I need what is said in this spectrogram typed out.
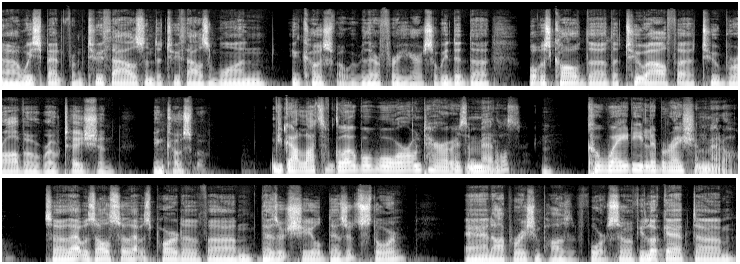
Uh, we spent from 2000 to 2001 in Kosovo. We were there for a year, so we did the what was called the the two Alpha, two Bravo rotation in Kosovo. You got lots of global war on terrorism medals. Kuwaiti Liberation Medal. So that was also that was part of um, Desert Shield, Desert Storm, and Operation Positive Force. So if you look at um,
